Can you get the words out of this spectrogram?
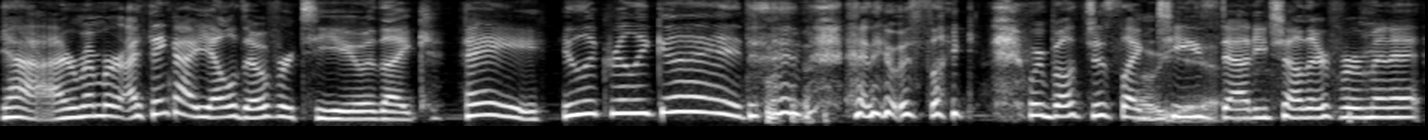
Yeah, I remember. I think I yelled over to you, like, hey, you look really good. and it was like, we both just like oh, teased yeah. at each other for a minute.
